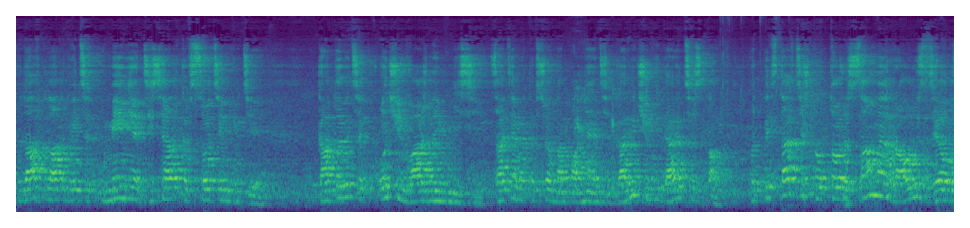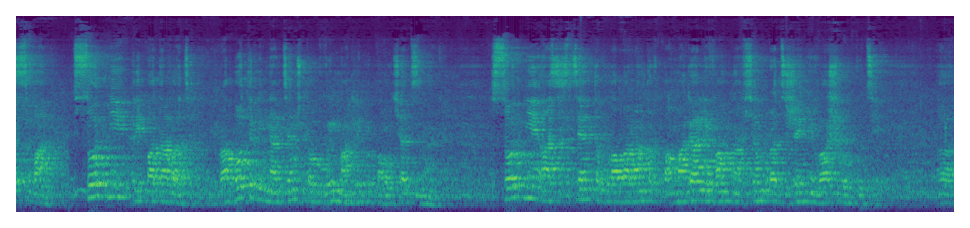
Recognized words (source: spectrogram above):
Туда вкладывается умение десятков, сотен людей. Готовится к очень важной миссии. Затем это все наполняется горючим и дается старт. Вот представьте, что то же самое Рау сделал с вами. Сотни преподавателей работали над тем, чтобы вы могли бы получать знания. Сотни ассистентов, лаборантов помогали вам на всем протяжении вашего пути. Э,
